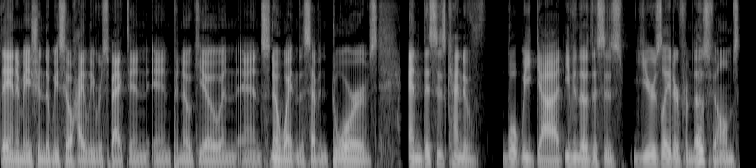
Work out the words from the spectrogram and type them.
the animation that we so highly respect in in Pinocchio and and Snow White and the Seven Dwarves. And this is kind of what we got, even though this is years later from those films,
